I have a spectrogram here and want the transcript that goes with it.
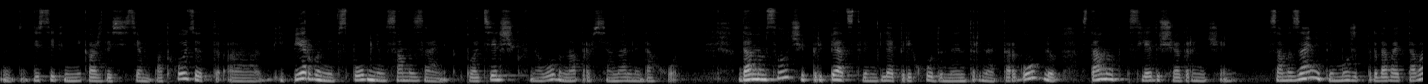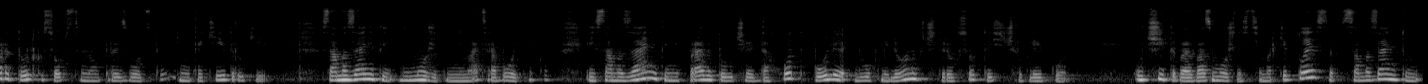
Действительно, не каждая система подходит. А, и первыми вспомним самозанятых, плательщиков налога на профессиональный доход. В данном случае препятствием для перехода на интернет-торговлю станут следующие ограничения. Самозанятый может продавать товары только собственного производства и никакие другие. Самозанятый не может нанимать работников, и самозанятый не вправе получать доход более 2 миллионов 400 тысяч рублей в год. Учитывая возможности маркетплейсов, самозанятым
